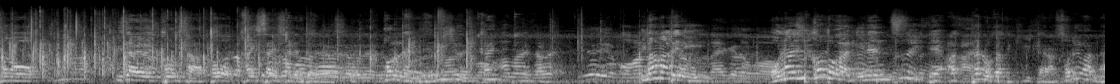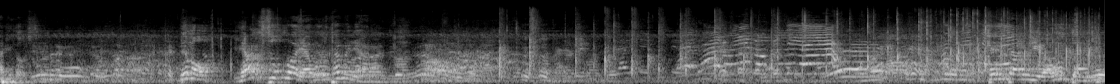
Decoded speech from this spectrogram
この「いざよいコンサート」を開催されております本年で22回今までに同じことが2年続いてあったのかと聞いたらそれはないとでも約束は破るためにあるんですケンタルギーはうんと見える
